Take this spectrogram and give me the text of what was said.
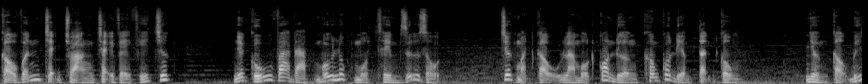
Cậu vẫn chạy choạng chạy về phía trước, những cú va đạp mỗi lúc một thêm dữ dội. Trước mặt cậu là một con đường không có điểm tận cùng, nhưng cậu biết,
